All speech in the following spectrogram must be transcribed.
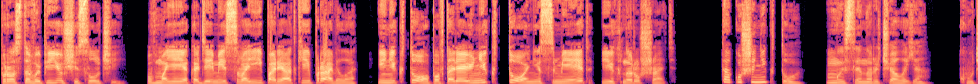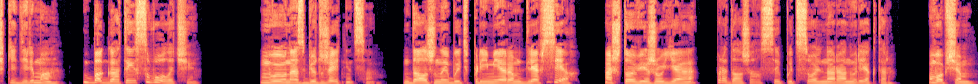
Просто вопиющий случай. В моей Академии свои порядки и правила, и никто, повторяю, никто не смеет их нарушать. Так уж и никто, мысленно рычала я. Кучки дерьма, богатые сволочи. Вы у нас бюджетница. Должны быть примером для всех, «А что вижу я?» — продолжал сыпать соль на рану ректор. «В общем,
